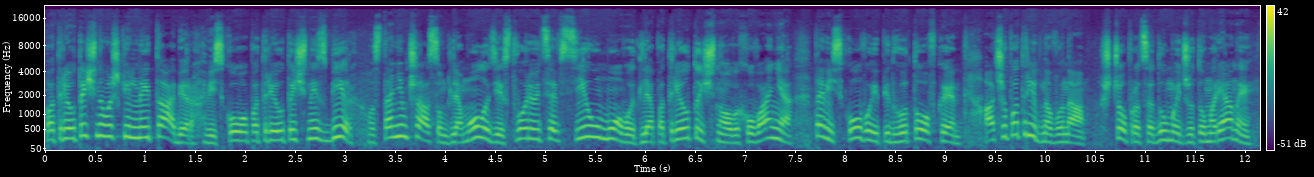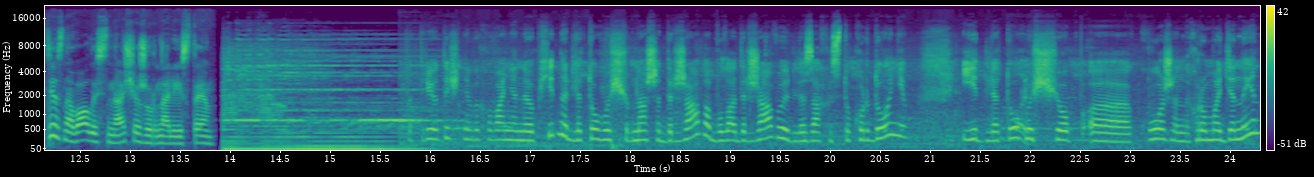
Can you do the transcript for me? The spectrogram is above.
Патріотичний вишкільний табір, військово-патріотичний збір. Останнім часом для молоді створюються всі умови для патріотичного виховання та військової підготовки. А чи потрібна вона? Що про це думають житомиряни? Дізнавались наші журналісти. Патріотичне виховання необхідне для того, щоб наша держава була державою для захисту кордонів і для того, щоб е, кожен громадянин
